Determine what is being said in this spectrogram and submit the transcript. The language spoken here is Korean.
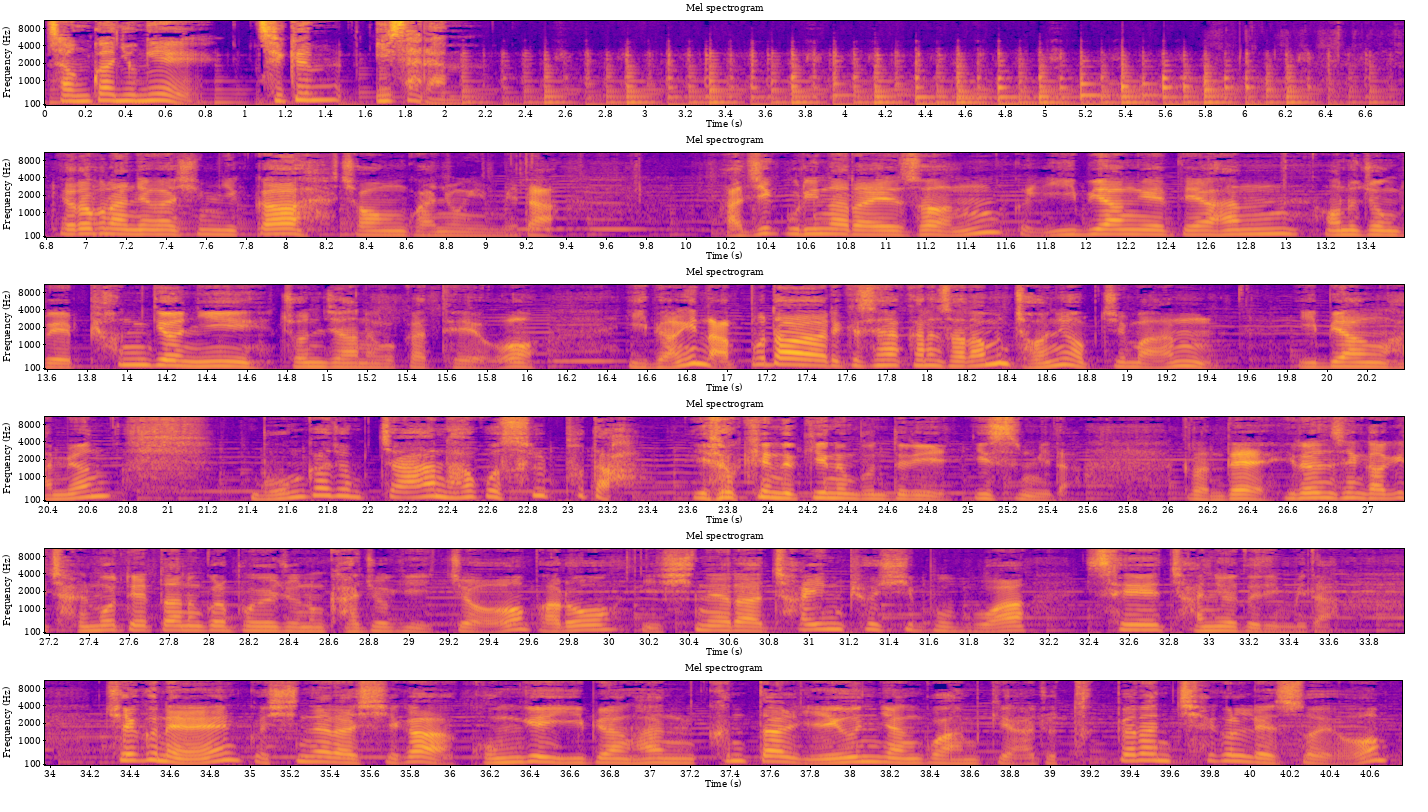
정관용의 지금 이 사람 여러분 안녕하십니까 정관용입니다. 아직 우리나라에선 그 입양에 대한 어느 정도의 편견이 존재하는 것 같아요. 입양이 나쁘다 이렇게 생각하는 사람은 전혀 없지만 입양하면 뭔가 좀 짠하고 슬프다 이렇게 느끼는 분들이 있습니다. 그런데 이런 생각이 잘못됐다는 걸 보여주는 가족이 있죠. 바로 이 시네라 차인 표시 부부와 세 자녀들입니다. 최근에 그 시네라 씨가 공개 입양한 큰딸 예은 양과 함께 아주 특별한 책을 냈어요.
